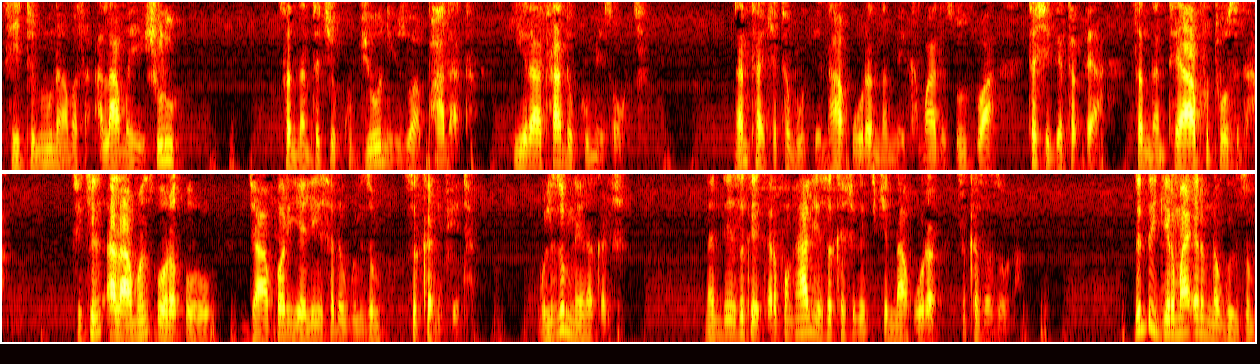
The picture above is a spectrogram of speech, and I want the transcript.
sai ta nuna masa alama ya shiru. Sannan ta ce ku biyo ni zuwa fadata hira ta da ku mai tsauci nan take ta buɗe na'urar nan mai kama da tsuntsuwa ta shiga ta tsaya sannan ta ya fito su da cikin alamun tsoro tsoro Jafar Yalisa da Gulzum suka nufe ta. Gulzum ne na ƙarshe. Nan dai suka yi ƙarfin hali suka shiga cikin na'urar suka zazzauna. Duk da girma irin na Gulzum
